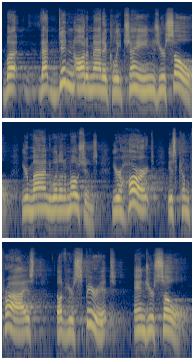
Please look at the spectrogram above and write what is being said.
But that didn't automatically change your soul, your mind, will, and emotions. Your heart is comprised of your spirit and your soul.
